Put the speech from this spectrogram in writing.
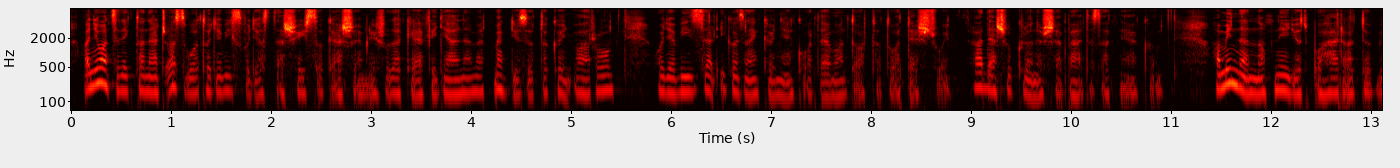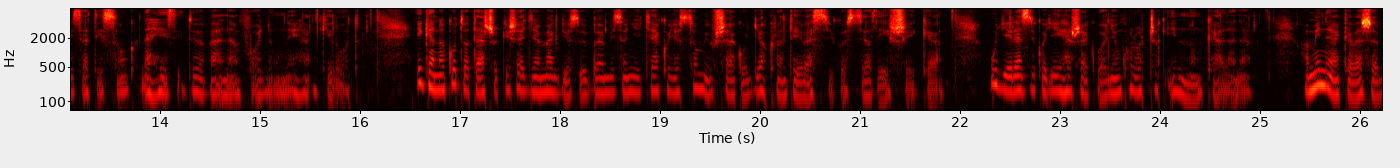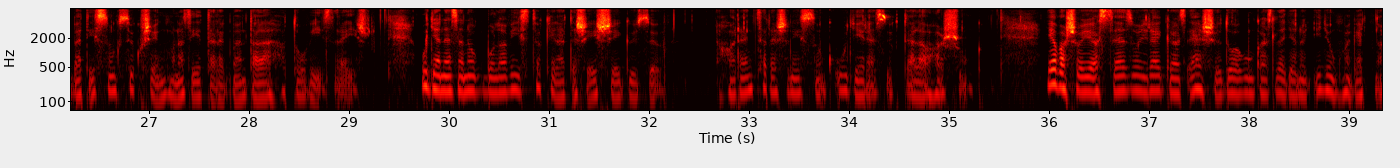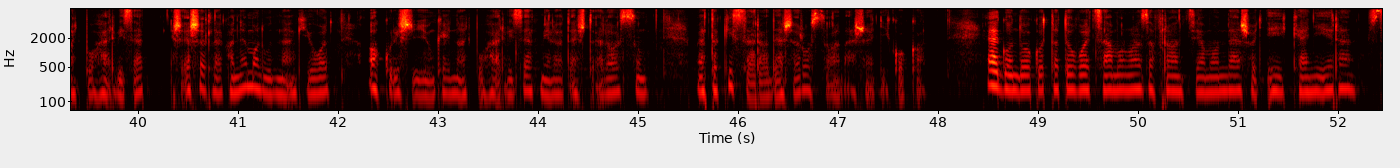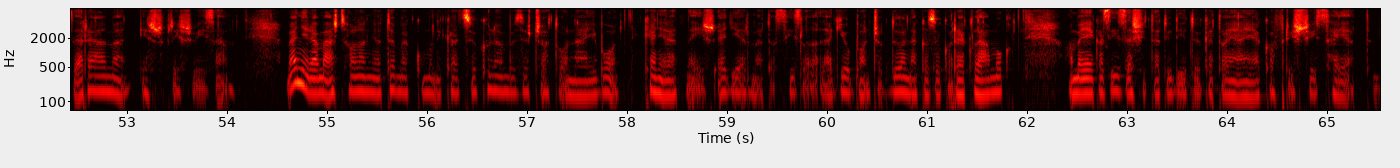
A nyolcadik tanács az volt, hogy a vízfogyasztási és szokásaimra is oda kell figyelnem, mert meggyőzött a könyv arról, hogy a vízzel igazán könnyen kordában tartható a testsúly. Ráadásul különösebb áldozat nélkül. Ha minden nap négy-öt pohárral több vizet iszunk, nehéz idővel nem fogynunk néhány kilót. Igen, a kutatások is egyre meggyőzőbben bizonyítják, hogy a szomjúságot gyakran tévesszük össze az éjséggel. Úgy érezzük, hogy éhesek vagyunk, holott csak innunk kellene. Ha minél kevesebbet iszunk, szükségünk van az ételekben található vízre is. Ugyanezen okból a víz tökéletes éjségűző. Ha rendszeresen iszunk, úgy érezzük tele a hasunk. Javasolja a szerző, hogy reggel az első dolgunk az legyen, hogy igyunk meg egy nagy pohár vizet, és esetleg, ha nem aludnánk jól, akkor is igyunk egy nagy pohár vizet, mielőtt este elalszunk, mert a kiszáradás a rossz alvás egyik oka. Elgondolkodtató volt számomra az a francia mondás, hogy éj kenyéren, szerelmen és friss vízen. Mennyire mást hallani a tömegkommunikáció különböző csatornáiból. Kenyeret ne is egyér, mert az hízlal a legjobban, csak dőlnek azok a reklámok, amelyek az ízesített üdítőket ajánlják a friss víz helyett.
